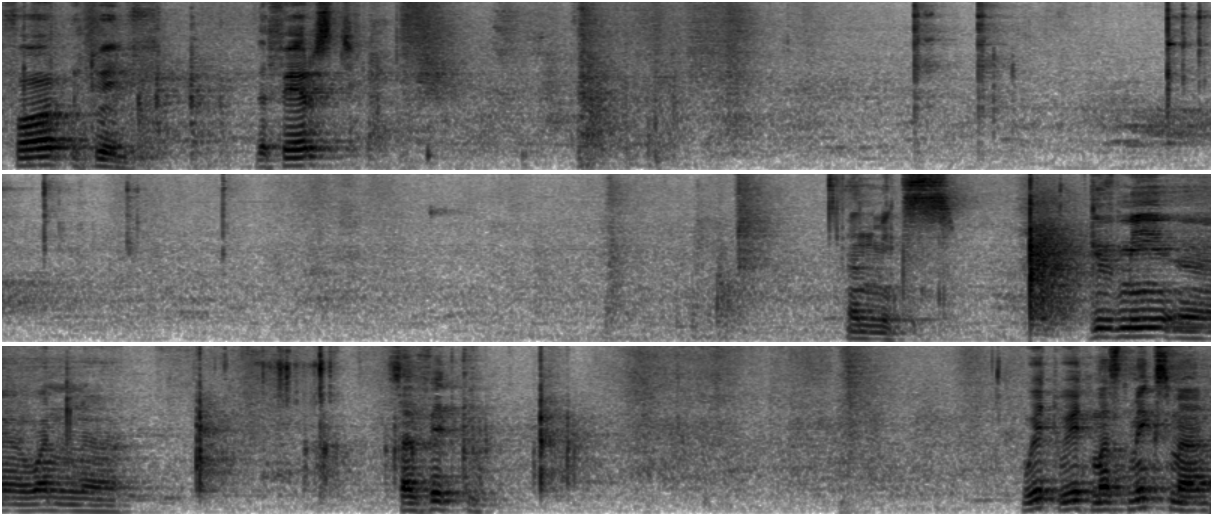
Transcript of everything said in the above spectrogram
for 12. The first. and mix. Give me uh, one uh, salvetti. Wait, wait, must mix, man.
